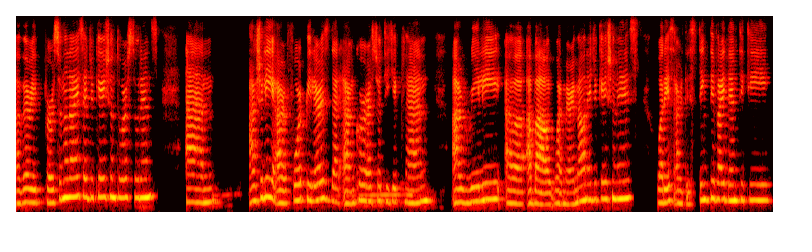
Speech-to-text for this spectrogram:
a very personalized education to our students. And actually, our four pillars that anchor our strategic plan are really uh, about what Marymount education is, what is our distinctive identity,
